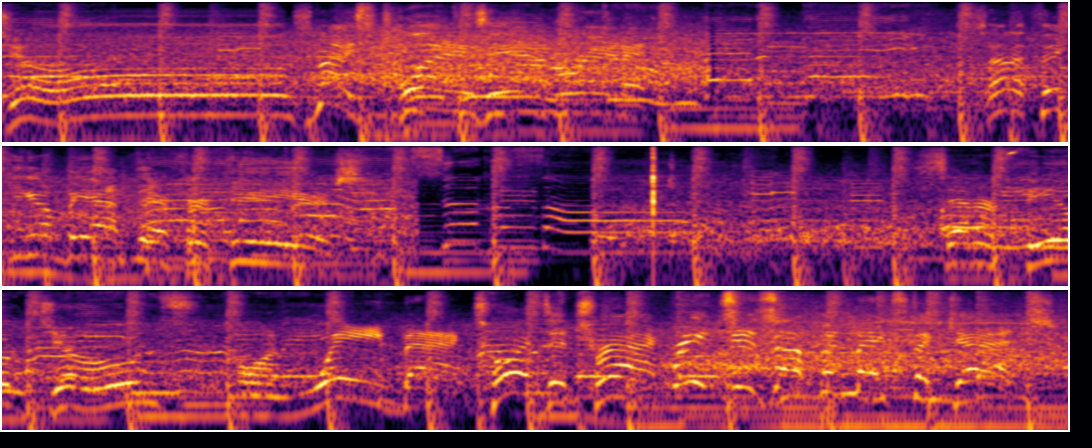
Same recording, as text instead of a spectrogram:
Jones. Nice play as he outran it. Son, I think you're gonna be out there for a few years. Center field, Jones on way back towards the track. Reaches up and makes the catch.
